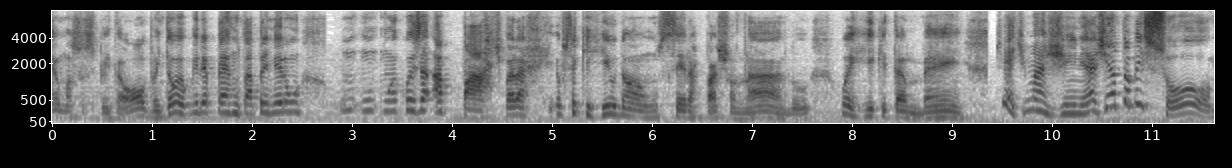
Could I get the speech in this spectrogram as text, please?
é uma suspeita óbvia. Então eu queria perguntar primeiro um, um, uma coisa à parte. Para eu sei que Hilda é um ser apaixonado, o Henrique também. Gente, imagine, a gente também sou.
